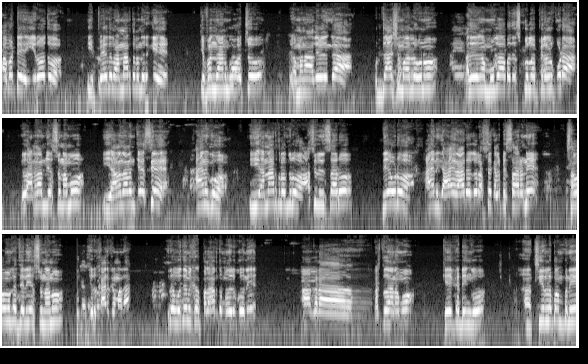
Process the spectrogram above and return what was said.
కాబట్టి ఈ రోజు ఈ పేదల అన్నార్థులందరికీ టిఫిన్ దానం కావచ్చు మన అదేవిధంగా వృద్ధాశ్రమాల్లోను అదేవిధంగా ముగాబద్ స్కూల్లో పిల్లలు కూడా ఇది అన్నదానం చేస్తున్నాము. ఈ అన్నదానం చేస్తే ఆయనకు ఈ అన్నార్థులందరూ ఆశీర్వదిస్తారు. దేవుడు ఆయనకి ఆయన ఆరోగ్య రక్షణ కల్పిస్తారని సభముగా తెలియజేస్తున్నాను. ఈరోజు కార్యక్రమాల ఈరోజు ఉదయం ఇక్కడ పదార్థం మొదలుకొని అక్కడ రక్తదానము కేక్ కటింగు చీరల పంపిణీ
